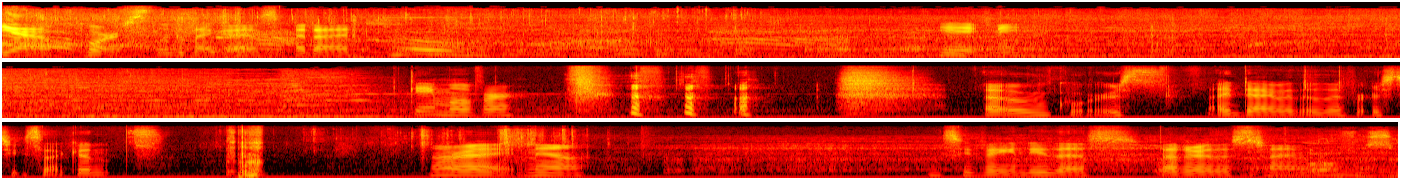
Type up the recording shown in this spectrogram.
Yeah, of course. Look at that, guys. I died. He ate me. Game over. oh, of course. I die within the first two seconds. Alright, now. Let's see if I can do this better this time. Officer?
